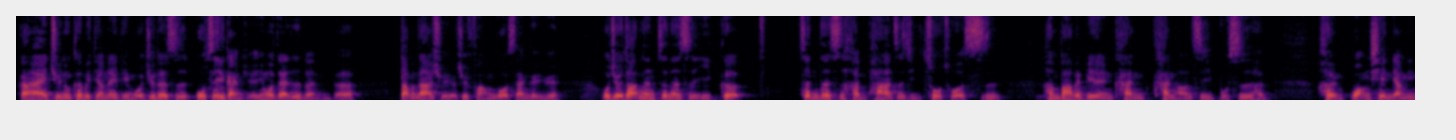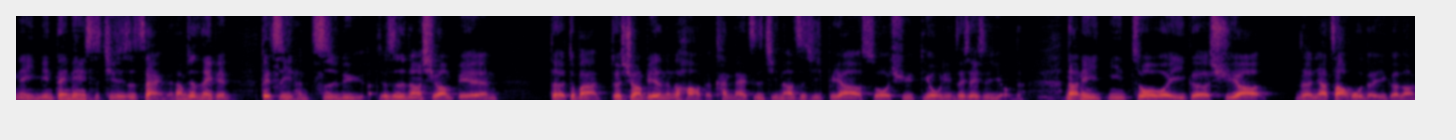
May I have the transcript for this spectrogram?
刚才巨努科比提到那点，我觉得是我自己感觉，因为我在日本的大阪大学有去访问过三个月，我觉得他们真的是一个，真的是很怕自己做错事，很怕被别人看看好像自己不是很很光鲜亮丽那一面，但那面是其实是在的。他们就是那边对自己很自律的，就是然后希望别人的对吧？就希望别人能够好好的看待自己，然后自己不要说去丢脸，这些是有的。那你你作为一个需要人家照顾的一个老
